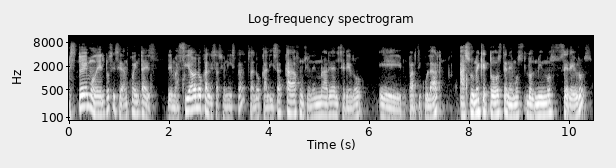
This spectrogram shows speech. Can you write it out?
Este modelo, si se dan cuenta, es demasiado localizacionista, o sea, localiza cada función en un área del cerebro eh, particular, asume que todos tenemos los mismos cerebros,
